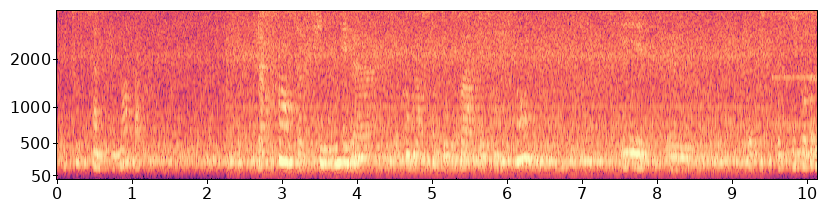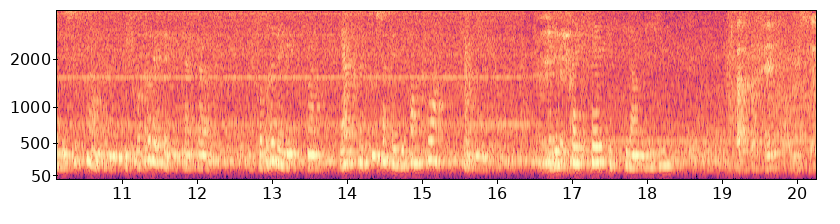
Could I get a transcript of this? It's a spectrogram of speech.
c'est tout simplement pas possible. La France a signé la, la Convention des droits des enfants et euh, parce qu'il faudrait du soutien aux familles, il faudrait des éducateurs, il faudrait des médecins. Mais après tout, ça fait des emplois sur l'île. Et le préfet, qu'est-ce qu'il en dit lui? À fait, pour lui, c'est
